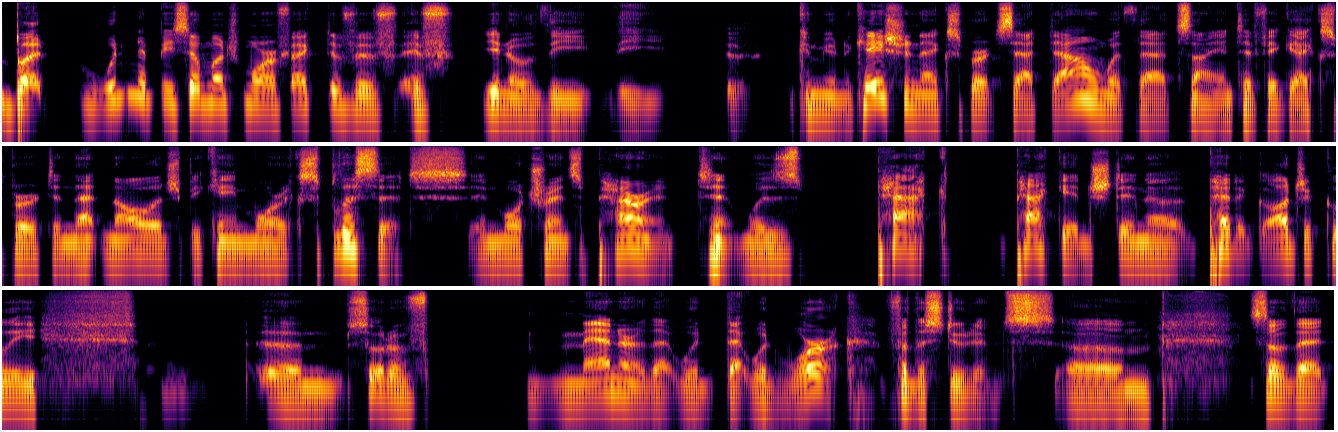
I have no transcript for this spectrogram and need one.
But wouldn't it be so much more effective if if you know the the uh, communication expert sat down with that scientific expert and that knowledge became more explicit and more transparent and was packed packaged in a pedagogically um, sort of manner that would that would work for the students. Um, so that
